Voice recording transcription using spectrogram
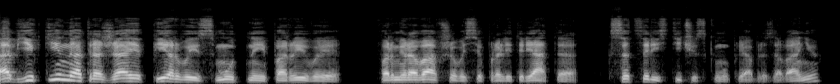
Объективно отражая первые смутные порывы формировавшегося пролетариата к социалистическому преобразованию,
